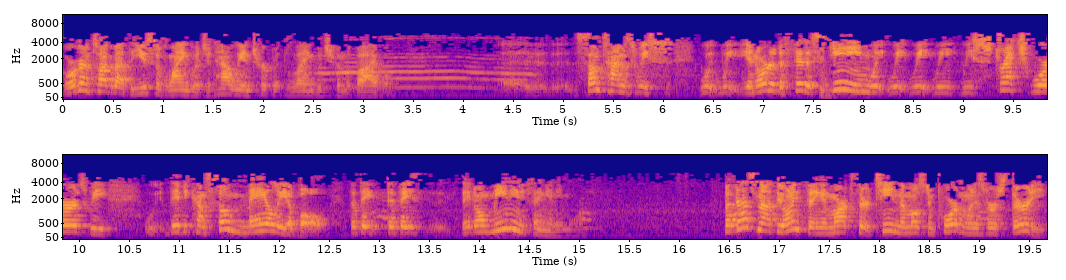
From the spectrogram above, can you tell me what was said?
We're going to talk about the use of language and how we interpret the language from the Bible sometimes we, we, we, in order to fit a scheme, we, we, we, we stretch words, we, we, they become so malleable that they, that they, they don't mean anything anymore. But that's not the only thing. In Mark 13, the most important one is verse 30.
